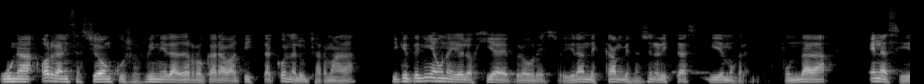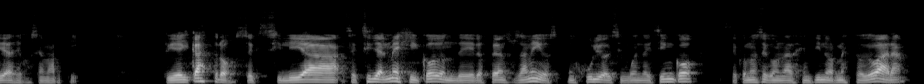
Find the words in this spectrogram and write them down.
una organización cuyo fin era derrocar a Batista con la lucha armada y que tenía una ideología de progreso y grandes cambios nacionalistas y democráticas, fundada en las ideas de José Martí. Fidel Castro se exilia, en México, donde lo esperan sus amigos. En julio del 55 se conoce con el argentino Ernesto Guevara,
